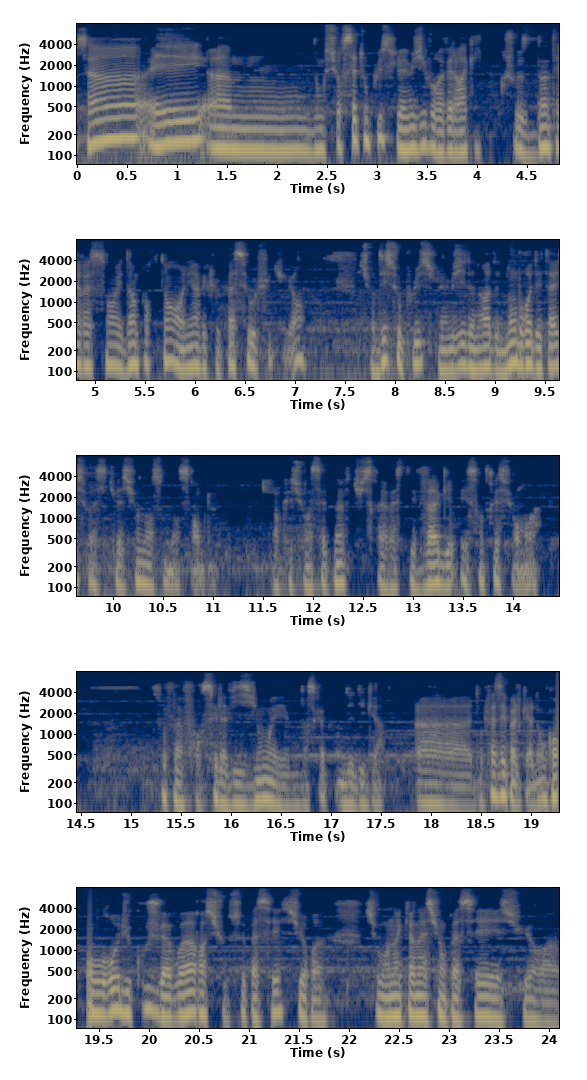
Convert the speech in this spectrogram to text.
ça et donc sur 7 ou plus le MJ vous révélera quelque chose d'intéressant et d'important en lien avec le passé ou le futur. Sur 10 ou plus le MJ donnera de nombreux détails sur la situation dans son ensemble alors que sur un 7-9, tu serais resté vague et centré sur moi. Sauf à forcer la vision et dans ce cas prendre des dégâts. Euh, donc là c'est pas le cas. Donc en, gros du coup je vais avoir sur ce passé, sur, euh, sur mon incarnation passée et sur,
